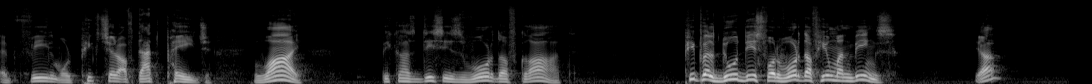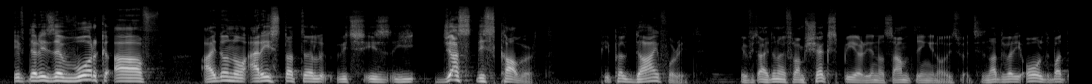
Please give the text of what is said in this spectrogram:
a film or picture of that page why because this is word of god. People do this for word of human beings. Yeah? If there is a work of i don't know aristotle which is just discovered people die for it. If i don't know from shakespeare you know something you know it's, it's not very old but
